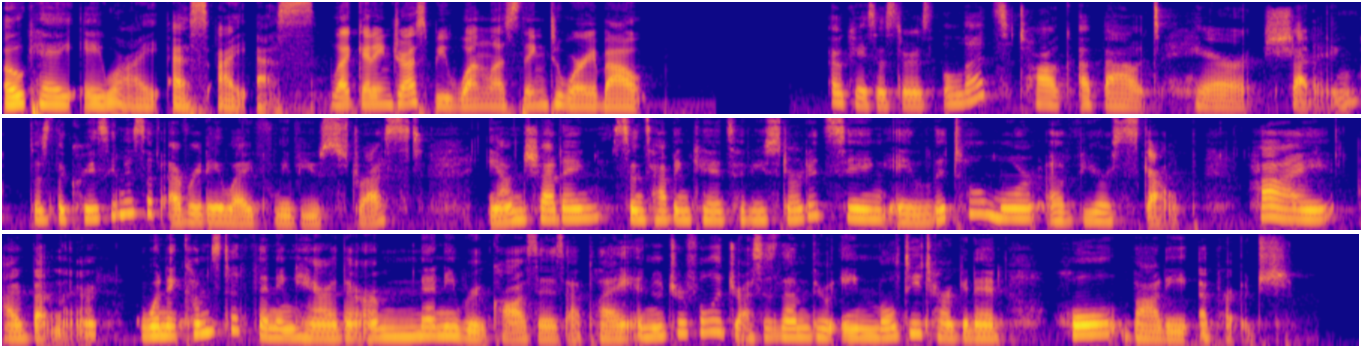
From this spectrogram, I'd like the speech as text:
O K A Y S I S. Let getting dressed be one less thing to worry about. Okay, sisters, let's talk about hair shedding. Does the craziness of everyday life leave you stressed and shedding? Since having kids, have you started seeing a little more of your scalp? Hi, I've been there. When it comes to thinning hair, there are many root causes at play, and Nutrafol addresses them through a multi-targeted, whole body approach.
